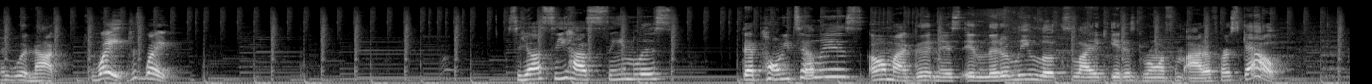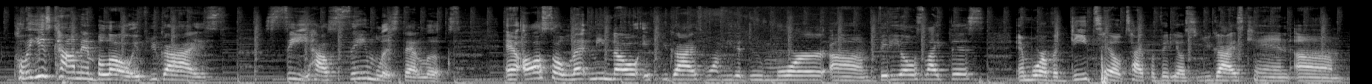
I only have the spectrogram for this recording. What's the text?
They would not. Wait, just wait. So y'all see how seamless that ponytail is, oh my goodness, it literally looks like it is growing from out of her scalp. Please comment below if you guys see how seamless that looks. And also let me know if you guys want me to do more um, videos like this and more of a detailed type of video so you guys can um,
